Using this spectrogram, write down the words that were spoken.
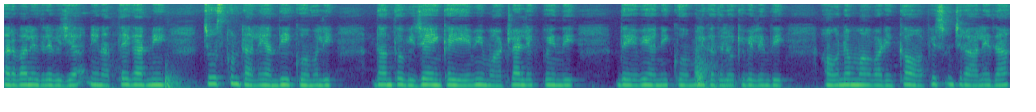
పర్వాలేదులే విజయ నేను అత్తయ్య గారిని చూసుకుంటాలే అంది కోమలి. దాంతో విజయ ఇంకా ఏమీ మాట్లాడలేకపోయింది. దేవి అని కోమలి గదిలోకి వెళ్ళింది. అవునమ్మా వాడు ఇంకా ఆఫీస్ నుంచి రాలేదా?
